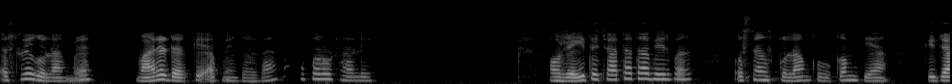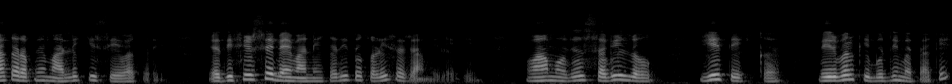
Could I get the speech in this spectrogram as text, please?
असली गुलाम ने मारे डर के अपनी गर्दन ऊपर उठा ली। और यही तो चाहता था बीरबल उसने उस गुलाम को हुक्म दिया कि जाकर अपने मालिक की सेवा करे। यदि फिर से बेईमानी करी तो कड़ी सजा मिलेगी। वहाँ मौजूद सभी लोग ये देखकर बीरबल की बुद्धिमत्ता के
